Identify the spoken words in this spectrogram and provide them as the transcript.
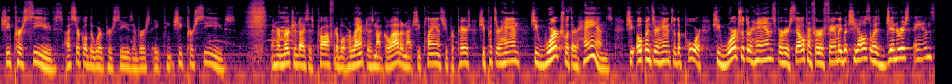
She perceives. I circled the word perceives in verse 18. She perceives and her merchandise is profitable. Her lamp does not go out at night. She plans, she prepares, she puts her hand, she works with her hands. She opens her hand to the poor. She works with her hands for herself and for her family, but she also has generous hands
